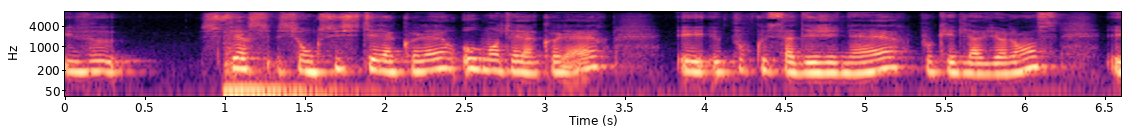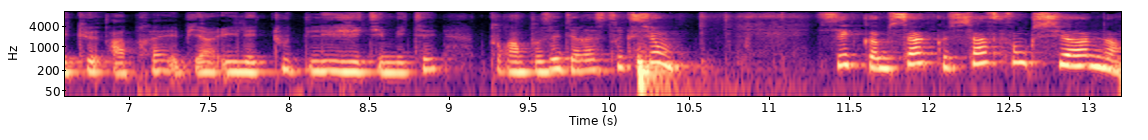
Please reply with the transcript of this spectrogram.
il veut faire donc susciter la colère, augmenter la colère, et pour que ça dégénère, pour qu'il y ait de la violence, et que après, eh bien, il ait toute légitimité pour imposer des restrictions. C'est comme ça que ça fonctionne.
